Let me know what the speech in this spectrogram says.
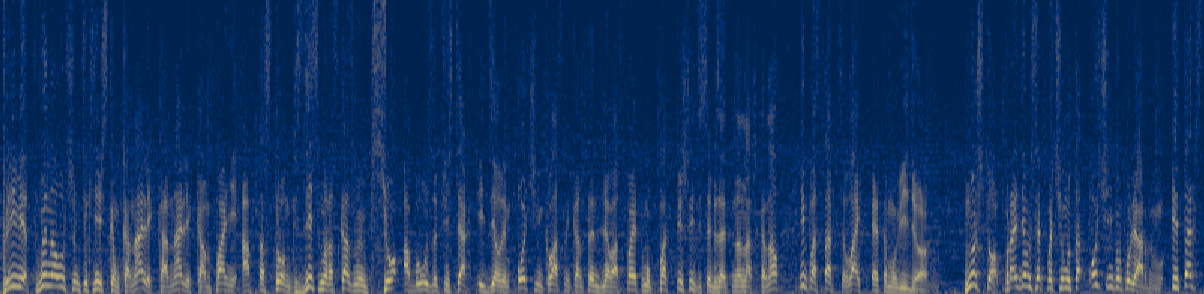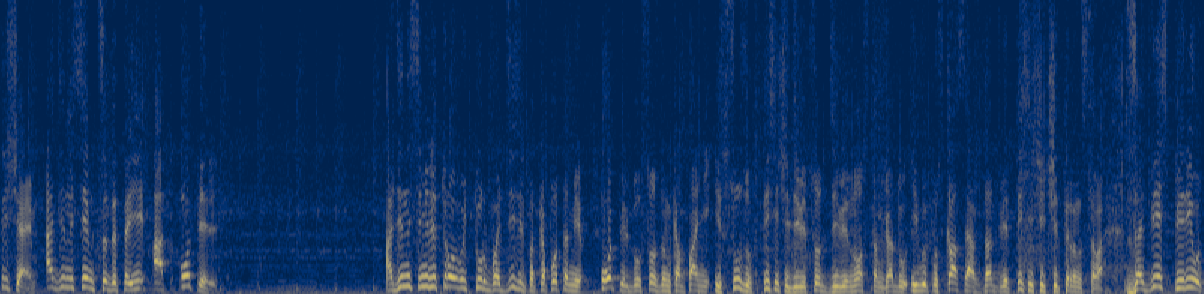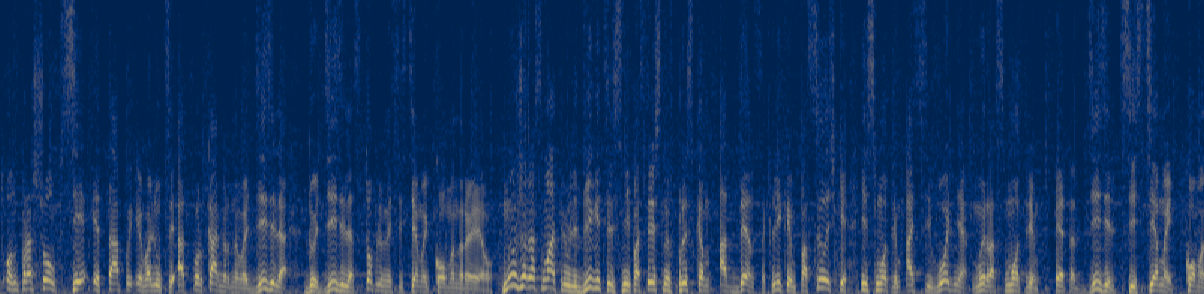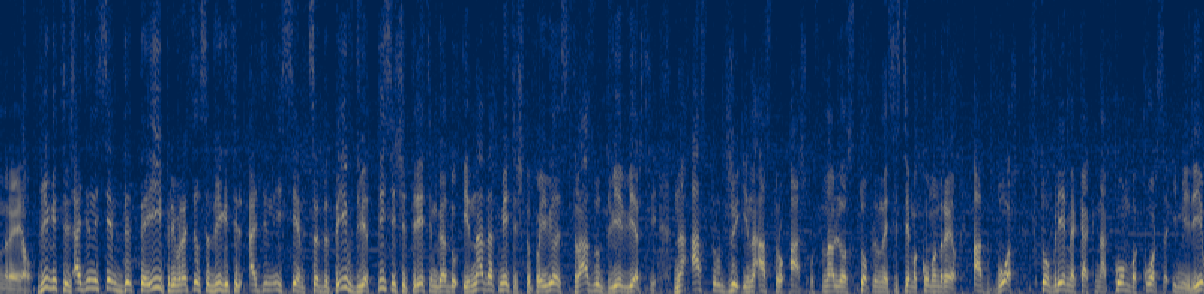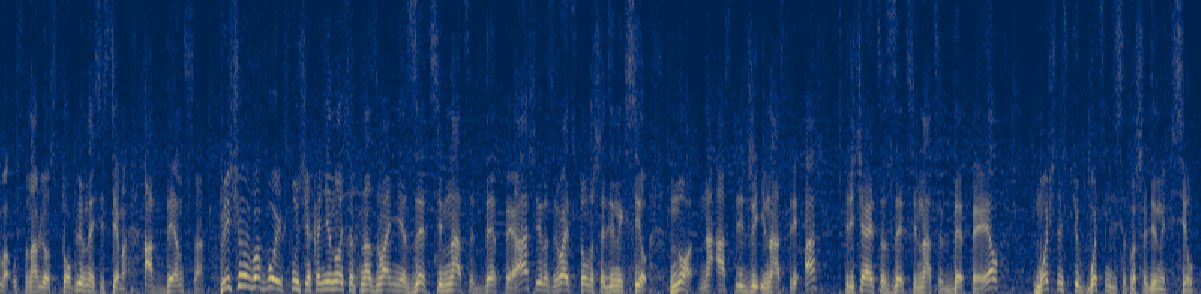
Привет! Вы на лучшем техническом канале, канале компании «АвтоСтронг». Здесь мы рассказываем все об БУ запчастях и делаем очень классный контент для вас. Поэтому подпишитесь обязательно на наш канал и поставьте лайк этому видео. Ну что, пройдемся почему-то очень популярному. Итак, встречаем 1.7 CDTI от Opel. 1,7-литровый турбодизель под капотами Opel был создан компанией Isuzu в 1990 году и выпускался аж до 2014. За весь период он прошел все этапы эволюции от форкамерного дизеля до дизеля с топливной системой Common Rail. Мы уже рассматривали двигатель с непосредственным впрыском от Denso. Кликаем по ссылочке и смотрим. А сегодня мы рассмотрим этот дизель с системой Common Rail. Двигатель 1.7 DTI превратился в двигатель 1.7 CDTI в 2003 году. И надо отметить, что появилось сразу две версии. На Astro G и на Astro H устанавливалась топливная система Common Rail от Bosch, в то время как на Combo, Corsa и Meriva устанавливалась топливная система от Denso. Причем в обоих случаях они носят название Z17 DTH и развивают 100 лошадиных сил. Но на Astra G и на Astra H встречается Z17 DTL мощностью 80 лошадиных сил.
